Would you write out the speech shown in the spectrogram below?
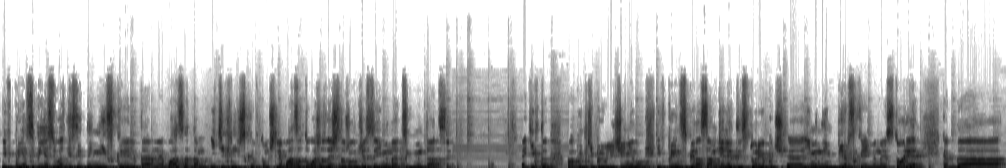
И, в принципе, если у вас действительно низкая элитарная база, там и техническая в том числе база, то ваша задача должна заключаться именно от сегментации каких-то попытки привлечения. Ну, и, в принципе, на самом деле, эта история э, именно имперская именно история, когда...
